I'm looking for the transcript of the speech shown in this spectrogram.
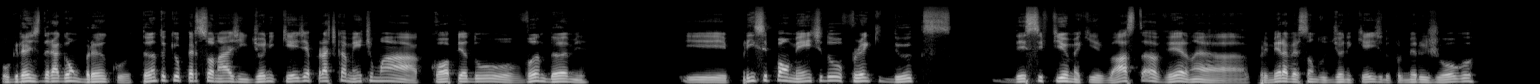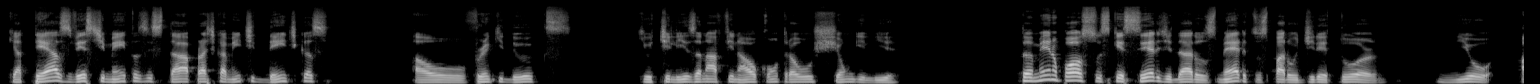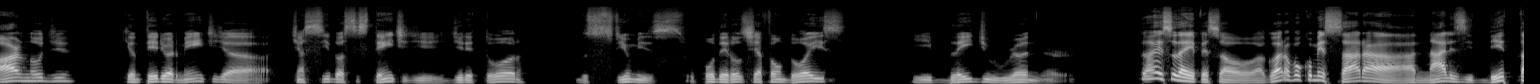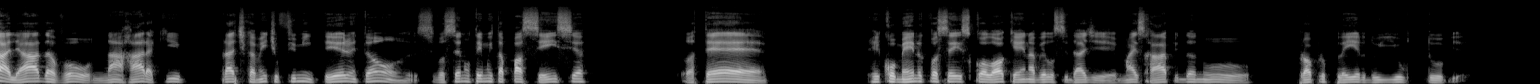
o Grande Dragão Branco, tanto que o personagem Johnny Cage é praticamente uma cópia do Van Damme e principalmente do Frank Dukes desse filme aqui. Basta ver, né, a primeira versão do Johnny Cage do primeiro jogo que até as vestimentas está praticamente idênticas ao Frank Dukes que utiliza na final contra o Xiong Li. Também não posso esquecer de dar os méritos para o diretor Neil Arnold, que anteriormente já tinha sido assistente de diretor dos filmes O Poderoso Chefão 2 e Blade Runner. Então é isso daí, pessoal. Agora eu vou começar a análise detalhada, vou narrar aqui praticamente o filme inteiro. Então, se você não tem muita paciência, eu até recomendo que vocês coloquem aí na velocidade mais rápida no próprio player do YouTube.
